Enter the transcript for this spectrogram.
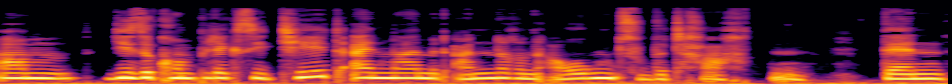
ähm, diese Komplexität einmal mit anderen Augen zu betrachten. Denn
